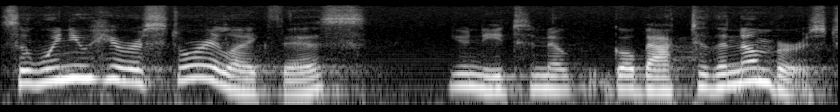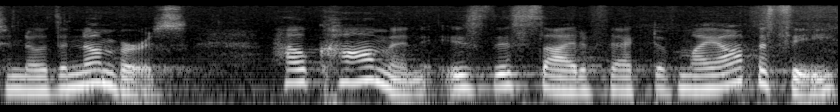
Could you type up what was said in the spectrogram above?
So, when you hear a story like this, you need to know, go back to the numbers to know the numbers. How common is this side effect of myopathy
